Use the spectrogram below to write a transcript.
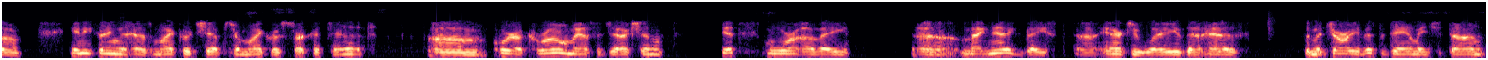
uh, anything that has microchips or microcircuits in it. Um, where a coronal mass ejection, it's more of a uh, magnetic-based uh, energy wave that has the majority of its damage done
